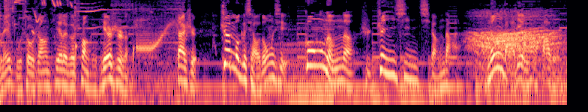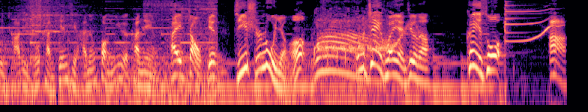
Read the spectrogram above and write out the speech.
眉骨受伤贴了个创可贴似的，但是这么个小东西，功能呢是真心强大的，能打电话、发短信、查地图、看天气，还能放音乐、看电影、拍照片、及时录影。哇！那么这款眼镜呢，可以说啊，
